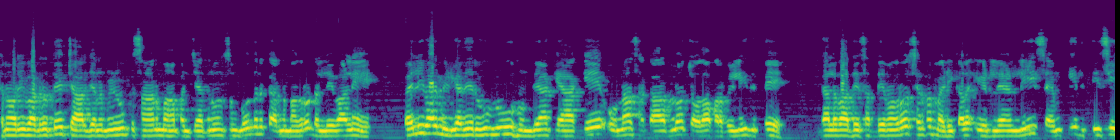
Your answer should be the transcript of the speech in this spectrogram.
ਖਨੌਰੀ ਬਾਰਡਰ ਉੱਤੇ 4 ਜਨਵਰੀ ਨੂੰ ਕਿਸਾਨ ਮਹਾਪੰਚਾਇਤ ਨੂੰ ਸੰਬੋਧਨ ਕਰਨ ਮਗਰੋਂ ਡੱਲੇਵਾਲ ਨੇ ਪਹਿਲੀ ਵਾਰ ਮੀਡੀਆ ਦੇ ਰੂਬਰੂ ਹੁੰਦਿਆਂ ਕਿਹਾ ਕਿ ਉਹਨਾਂ ਸਰਕਾਰ ਵੱਲੋਂ 14 ਫਰਵਰੀ ਲਈ ਦਿੱਤੇ ਗੱਲਬਾਤ ਦੇ ਸੱਦੇ ਮਗਰੋਂ ਸਿਰਫ ਮੈਡੀਕਲ ਏਡ ਲੈਣ ਲਈ ਸਹਿਮਤੀ ਦਿੱਤੀ ਸੀ।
